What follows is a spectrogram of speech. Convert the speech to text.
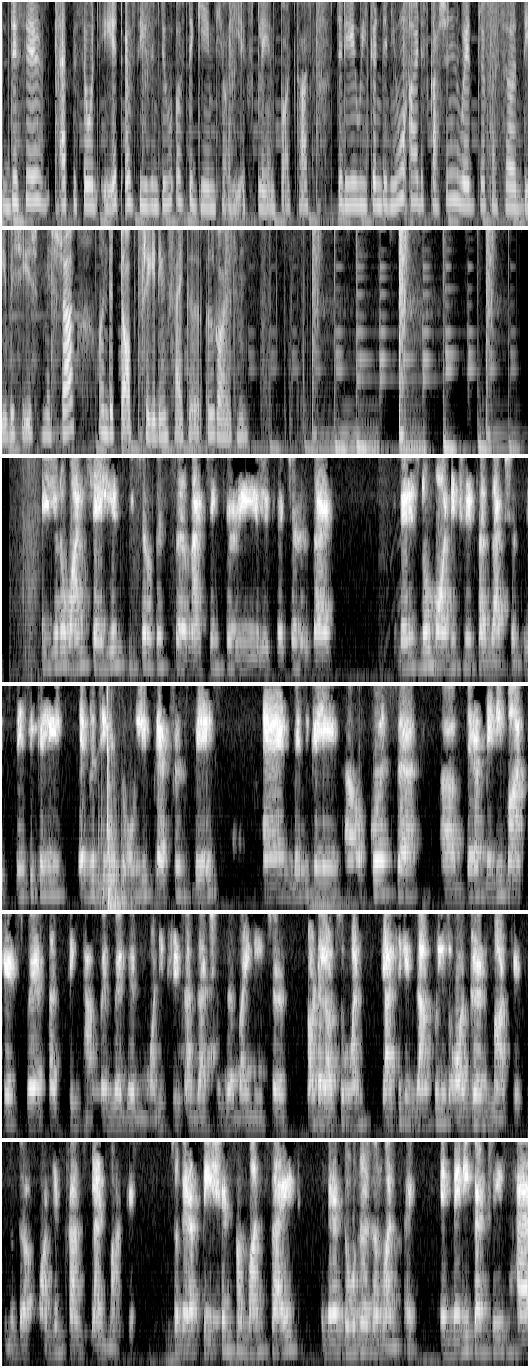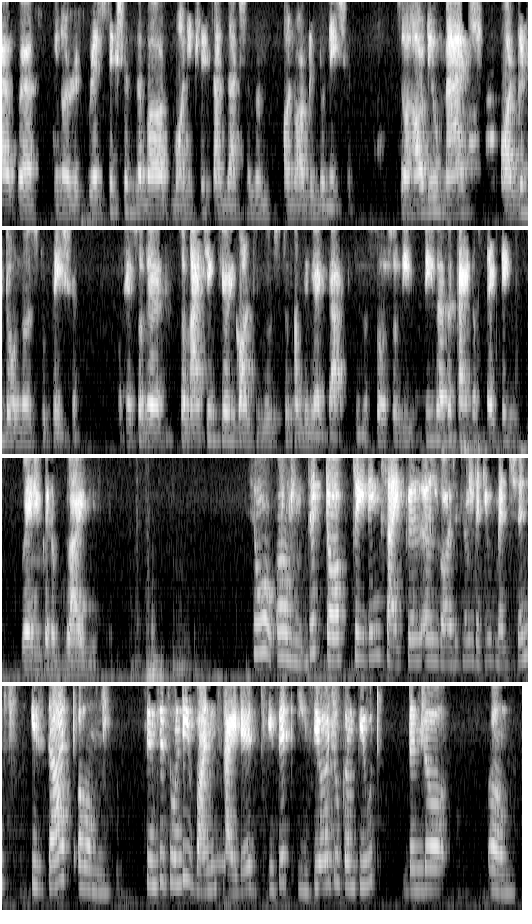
This is episode 8 of season 2 of the Game Theory Explained podcast. Today we continue our discussion with Professor Debashish Mishra on the top trading cycle algorithm. You know, one salient feature of this uh, matching theory literature is that there is no monetary transaction. It's basically everything is only preference based and basically, uh, of course, uh, uh, there are many markets where such things happen, where the monetary transactions are by nature not allowed. So one classic example is organ market, you know, the organ transplant market. So there are patients on one side and there are donors on one side. And many countries have, uh, you know, restrictions about monetary transactions on, on organ donation. So how do you match organ donors to patients? Okay, so the so matching theory contributes to something like that. You know, so so these these are the kind of settings where you can apply these things. So um, the top trading cycle algorithm that you mentioned is that um, since it's only one-sided, is it easier to compute than the um...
